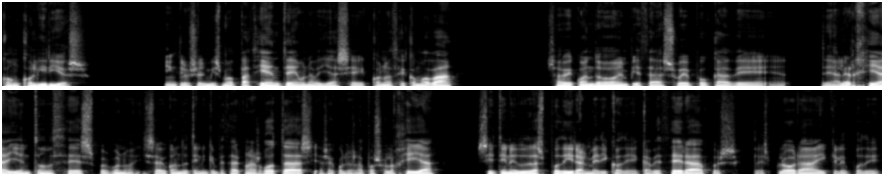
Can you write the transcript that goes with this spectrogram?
con colirios. Incluso el mismo paciente, una vez ya se conoce cómo va, sabe cuándo empieza su época de, alergia y entonces, pues bueno, ya sabe cuándo tiene que empezar con las gotas, ya sabe cuál es la posología, si tiene dudas puede ir al médico de cabecera, pues le explora y que le puede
